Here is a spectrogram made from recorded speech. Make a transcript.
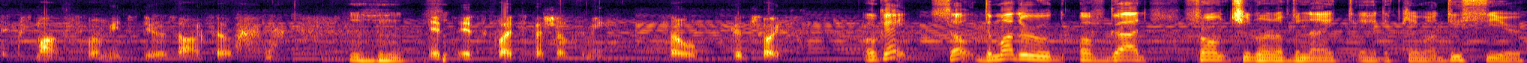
six months for me to do a song, so it, it's quite special to me. So good choice. Okay. So the Motherhood of God from Children of the Night uh, that came out this year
